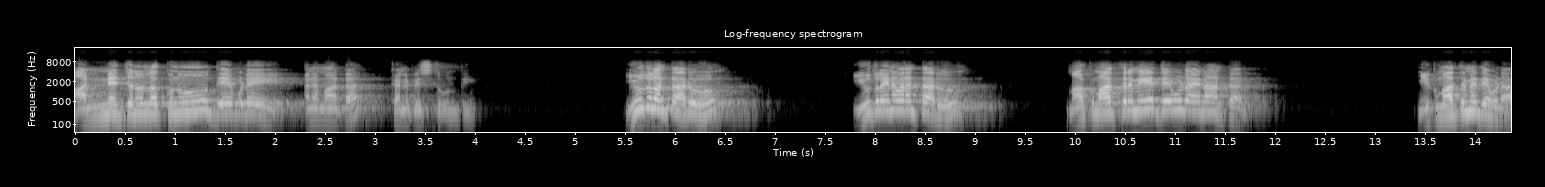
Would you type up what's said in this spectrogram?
అన్యజనులకును దేవుడే అనే మాట కనిపిస్తూ ఉంది. యూదులు అంటారు యూదులైన వారు అంటారు మాకు మాత్రమే దేవుడు ఆయన అంటారు. మీకు మాత్రమే దేవుడా?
